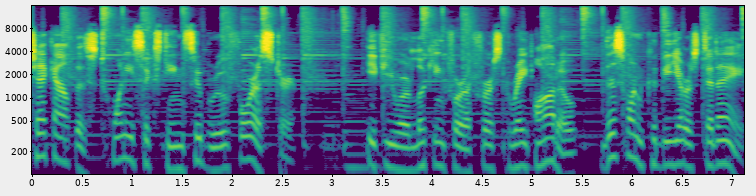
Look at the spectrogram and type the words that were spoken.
Check out this 2016 Subaru Forester. If you are looking for a first-rate auto, this one could be yours today.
